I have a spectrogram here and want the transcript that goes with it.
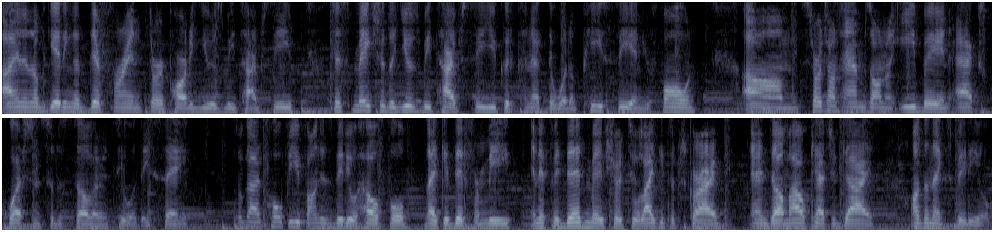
I ended up getting a different third-party USB Type-C. Just make sure the USB Type-C you could connect it with a PC and your phone. Um, search on Amazon or eBay and ask questions to the seller and see what they say. So guys, hopefully you found this video helpful like it did for me. And if it did, make sure to like and subscribe. And um, I'll catch you guys on the next video.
